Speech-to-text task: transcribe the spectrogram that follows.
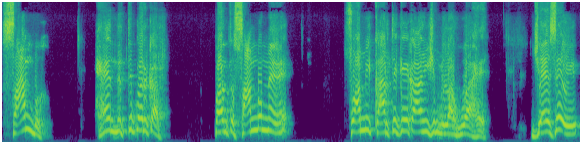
सांब है नित्य पर कर परंतु सांब में स्वामी कार्तिकेय का अंश मिला हुआ है, जैसे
